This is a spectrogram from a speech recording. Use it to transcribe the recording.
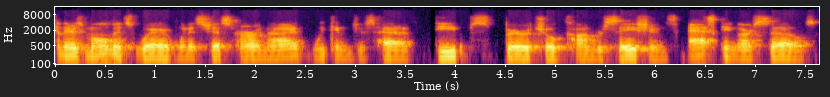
And there's moments where when it's just her and I, we can just have deep spiritual conversations, asking ourselves,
